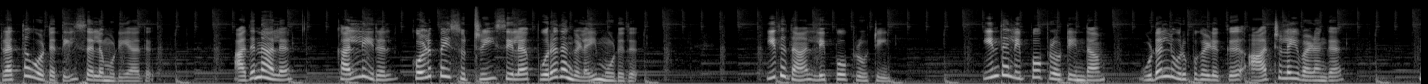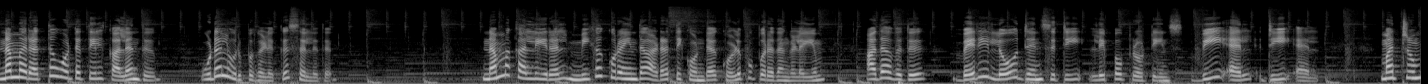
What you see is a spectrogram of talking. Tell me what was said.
இரத்த ஓட்டத்தில் செல்ல முடியாது. அதனால கல்லீரல் கொழுப்பை சுற்றி சில புரதங்களை மூடுது. இதுதான் லிப்போ புரோட்டீன் இந்த லிப்போ புரோட்டீன் தான் உடல் உறுப்புகளுக்கு ஆற்றலை வழங்க நம்ம இரத்த ஓட்டத்தில் கலந்து உடல் உறுப்புகளுக்கு செல்லுது. நம்ம கல்லீரல் மிக குறைந்த அடர்த்தி கொண்ட கொழுப்பு புரதங்களையும் அதாவது very low density lipoproteins VLDL மற்றும்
